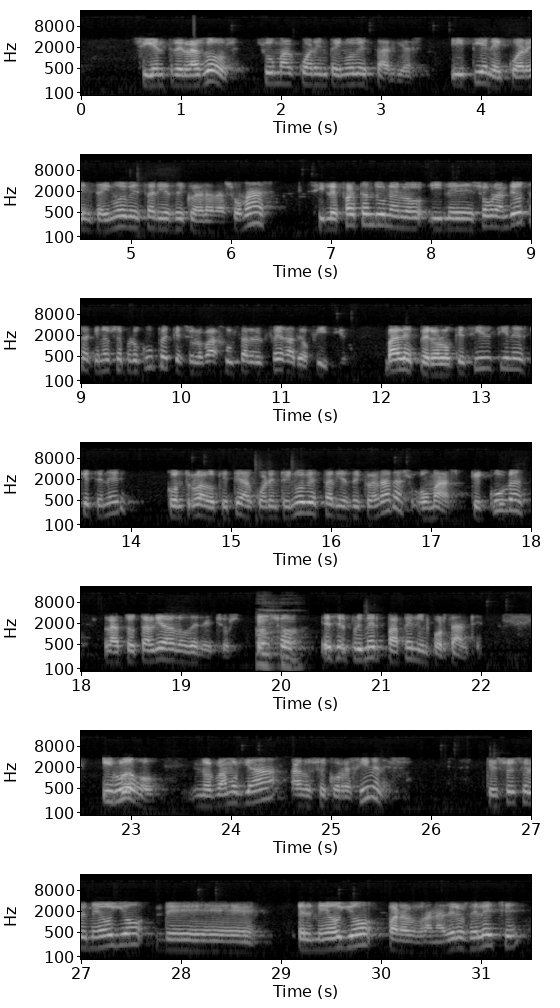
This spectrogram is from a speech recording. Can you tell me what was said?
si entre las dos suma 49 hectáreas y tiene 49 hectáreas declaradas o más, si le faltan de una y le sobran de otra, que no se preocupe, que se lo va a ajustar el FEGA de oficio. ¿Vale? Pero lo que sí tiene que tener controlado que tenga 49 hectáreas declaradas o más, que cubran la totalidad de los derechos. Eso es el primer papel importante. Y luego nos vamos ya a los ecoregímenes, que eso es el meollo de el meollo para los ganaderos de leche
